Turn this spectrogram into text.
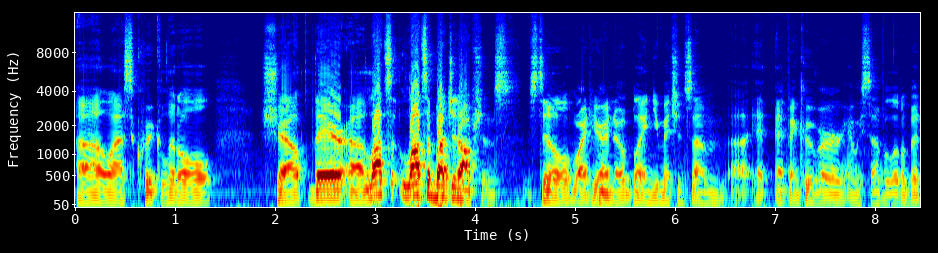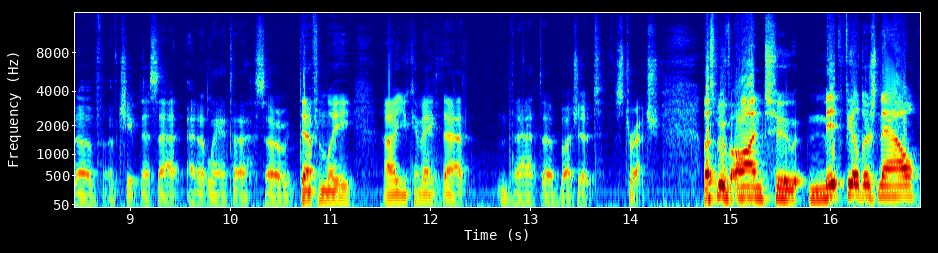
Uh, last quick little shout there. Uh, lots lots of budget options still right here. I know Blayne, you mentioned some uh, at, at, Vancouver, and we still have a little bit of, of cheapness at, at Atlanta. So definitely uh, you can make that that uh, budget stretch. Let's move on to midfielders now.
